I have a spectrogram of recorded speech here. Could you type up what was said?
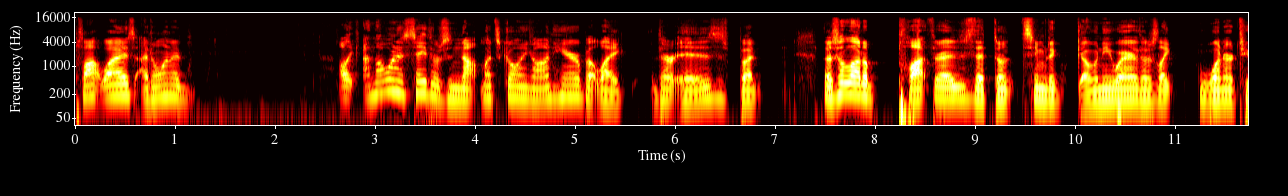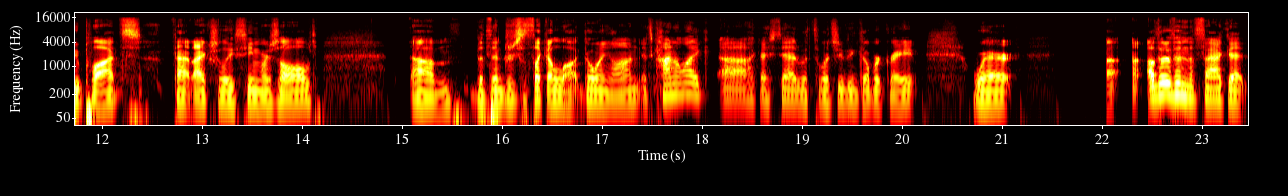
plot wise, I don't want to. Like, I don't want to say there's not much going on here, but like, there is, but there's a lot of plot threads that don't seem to go anywhere. There's like one or two plots that actually seem resolved. Um, but then there's just like a lot going on. It's kind of like, uh, like I said, with What's Eating Gilbert Grape, where uh, other than the fact that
